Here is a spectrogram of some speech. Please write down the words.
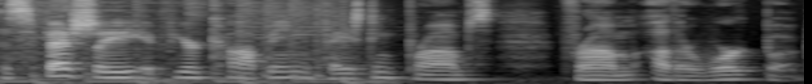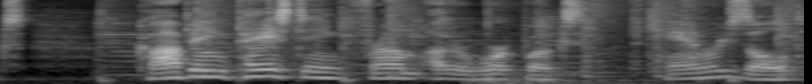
especially if you're copying and pasting prompts from other workbooks. Copying pasting from other workbooks can result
